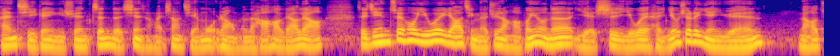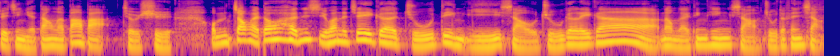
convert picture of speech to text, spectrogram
安琪跟银轩真的现场来上节目，让我们来好好聊聊。所以今天最后一位邀请的剧场好朋友呢，也是一位很优秀的演员。然后最近也当了爸爸，就是我们招牌都很喜欢的这个竹定仪小竹个雷嘎。那我们来听听小竹的分享。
